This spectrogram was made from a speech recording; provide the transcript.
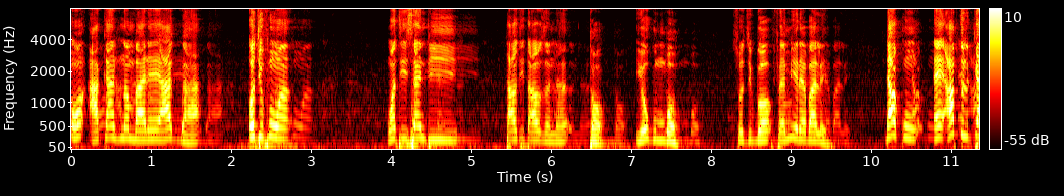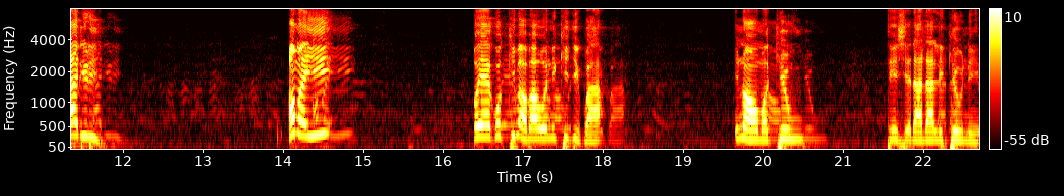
wọn account number rẹ á gbà á. Ó ti fún wọn. Wọn ti sẹ́ndì thirty thousand náà. Tọ̀ ìyókù ń bọ̀. So ti gbọ́ fẹ̀mí rẹ balẹ̀ dákun ẹ Abdul Kadiri. Ọmọ yìí ó yẹ kó kí bàbá wo ní kíjì pa. Inú àwọn ọmọ kéwú tí ń ṣe dáadáa lé kéwú ni.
